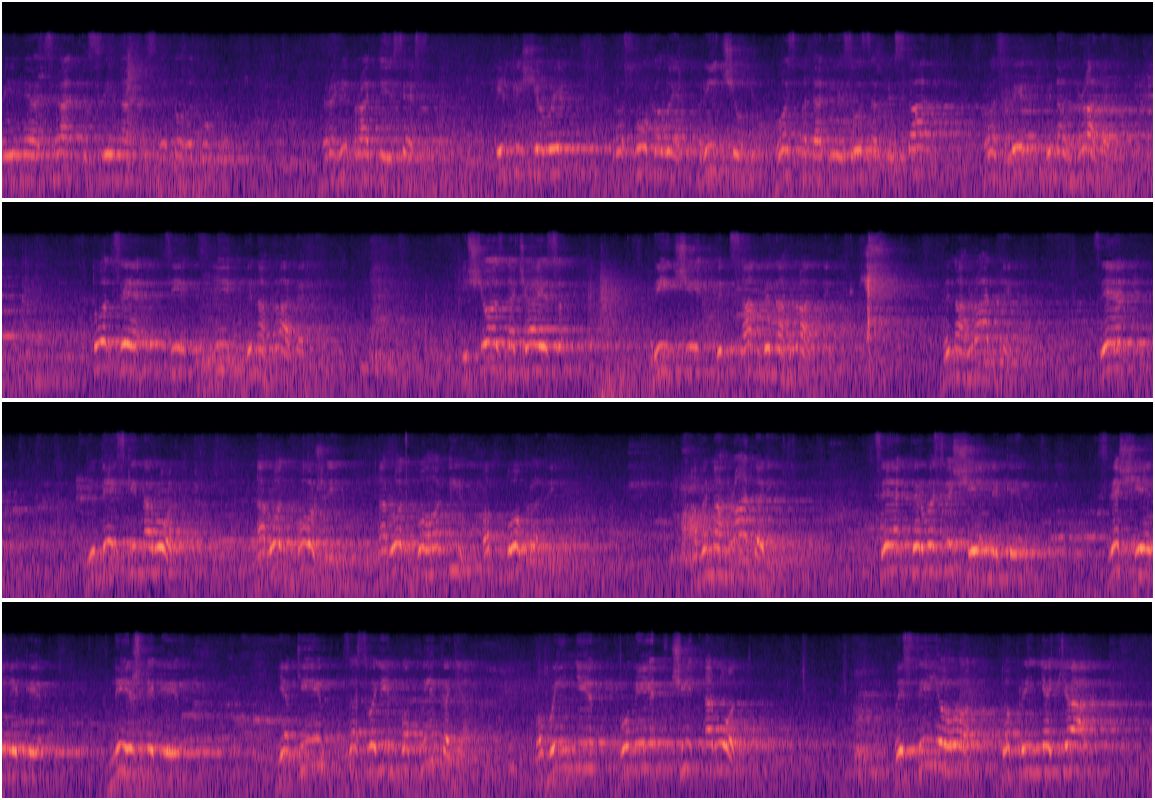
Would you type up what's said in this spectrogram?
Во ім'я Отця і Сина і Святого Духа. Дорогі браті і сестри, тільки що ви прослухали притчу Господа Ісуса Христа про злих виноградарів. Хто це ці злі виноградарі? І що означає притчі сам виноградник? Виноградник це юдейський народ, народ Божий, народ Богообраний. А виноградарі це первосвященники, священники, книжники, які за своїм покликанням повинні були вчити народ, вести його до прийняття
